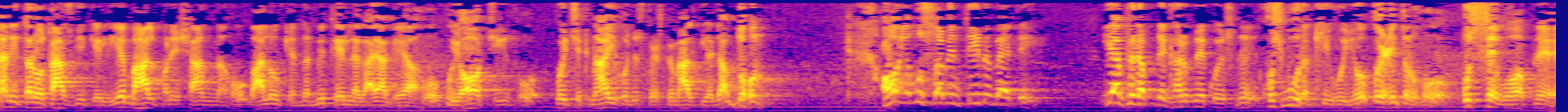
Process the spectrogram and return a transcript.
یعنی تر و تازگی کے لیے بال پریشان نہ ہو، بالوں کے اندر بھی تیل لگایا گیا ہو، کوئی اور چیز ہو، کوئی چکنائی ہو جس کو استعمال کیا جاؤ دہن۔ اور یہ مسلم انتی میں بیٹھے ہی یا پھر اپنے گھر میں کوئی اس نے خوشبو رکھی ہوئی ہو، کوئی عطر ہو، اس سے وہ اپنے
